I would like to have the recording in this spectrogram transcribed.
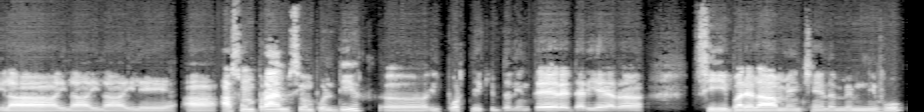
Il a, il a, il a, il est à, à son prime, si on peut le dire. Euh, il porte l'équipe de l'Inter et derrière, euh, si Barella maintient le même niveau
